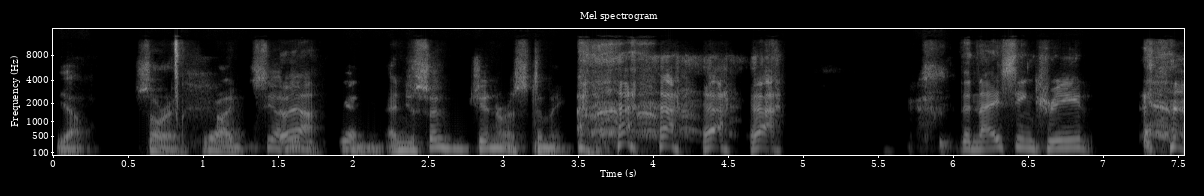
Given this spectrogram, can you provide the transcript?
Yeah. Sorry. Right. See, oh, yeah. And you're so generous to me. the Nicene Creed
